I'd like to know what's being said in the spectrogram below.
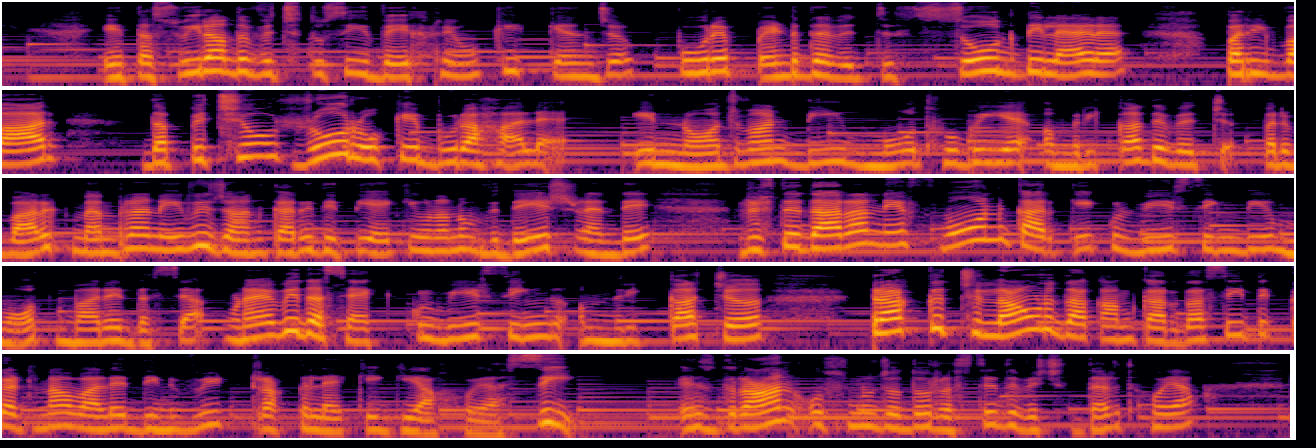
ਇਹ ਤਸਵੀਰਾਂ ਦੇ ਵਿੱਚ ਤੁਸੀਂ ਵੇਖ ਰਹੇ ਹੋ ਕਿ ਕਿੰਜ ਪੂਰੇ ਪਿੰਡ ਦੇ ਵਿੱਚ ਸੋਗ ਦੀ ਲਹਿਰ ਹੈ। ਪਰਿਵਾਰ ਦਾ ਪਿੱਛੋਂ ਰੋ ਰੋ ਕੇ ਬੁਰਾ ਹਾਲ ਹੈ। ਇਹ ਨੌਜਵਾਨ ਦੀ ਮੌਤ ਹੋ ਗਈ ਹੈ। ਅਮਰੀਕਾ ਦੇ ਵਿੱਚ ਪਰਿਵਾਰਕ ਮੈਂਬਰਾਂ ਨੇ ਇਹ ਵੀ ਜਾਣਕਾਰੀ ਦਿੱਤੀ ਹੈ ਕਿ ਉਹਨਾਂ ਨੂੰ ਵਿਦੇਸ਼ ਰਹਿੰਦੇ ਰਿਸ਼ਤੇਦਾਰਾਂ ਨੇ ਫੋਨ ਕਰਕੇ ਕੁਲਵੀਰ ਸਿੰਘ ਦੀ ਮੌਤ ਬਾਰੇ ਦੱਸਿਆ। ਉਹਨਾਂ ਇਹ ਵੀ ਦੱਸਿਆ ਕਿ ਕੁਲਵੀਰ ਸਿੰਘ ਅਮਰੀਕਾ 'ਚ ਟਰੱਕ ਚਲਾਉਣ ਦਾ ਕੰਮ ਕਰਦਾ ਸੀ ਤੇ ਘਟਨਾ ਵਾਲੇ ਦਿਨ ਵੀ ਟਰੱਕ ਲੈ ਕੇ ਗਿਆ ਹੋਇਆ ਸੀ। ਇਸ ਦੌਰਾਨ ਉਸ ਨੂੰ ਜਦੋਂ ਰਸਤੇ ਦੇ ਵਿੱਚ ਦਰਦ ਹੋਇਆ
